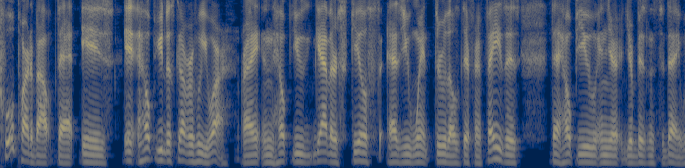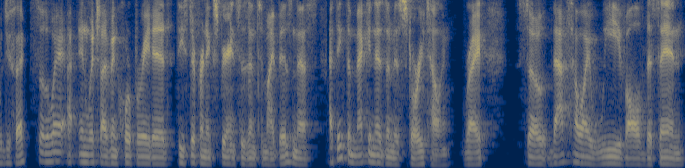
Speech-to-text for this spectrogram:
cool part about that is it helped you discover who you are, right? And help you gather skills as you went through those different phases that help you in your, your business today, would you say? So the way in which I've incorporated these different experiences into my business, I think the mechanism is storytelling, right? So that's how I weave all of this in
